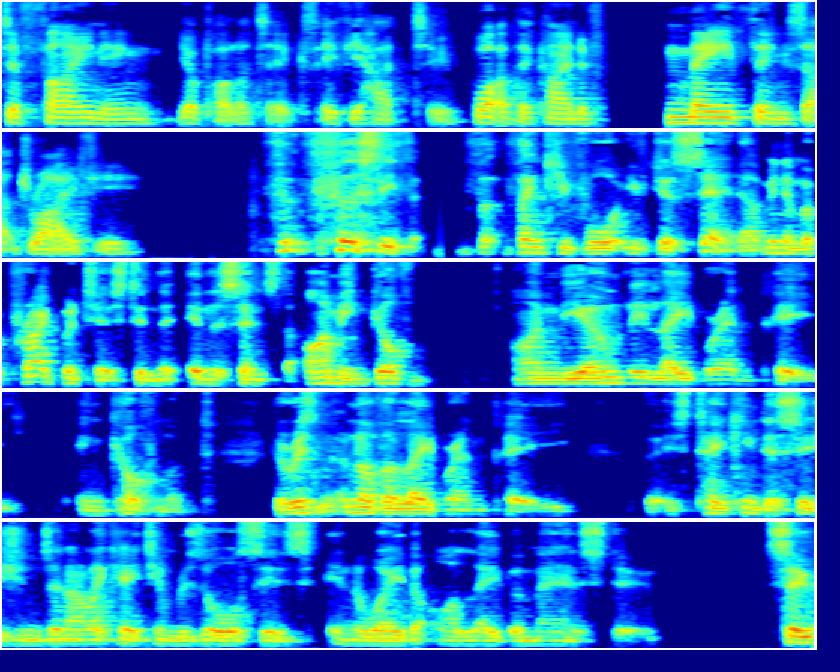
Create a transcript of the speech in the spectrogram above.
defining your politics if you had to? What are the kind of main things that drive you? Firstly, th- thank you for what you've just said. I mean, I'm a pragmatist in the in the sense that I'm in government. I'm the only Labour MP in government. There isn't another Labour MP that is taking decisions and allocating resources in the way that our Labour mayors do. So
